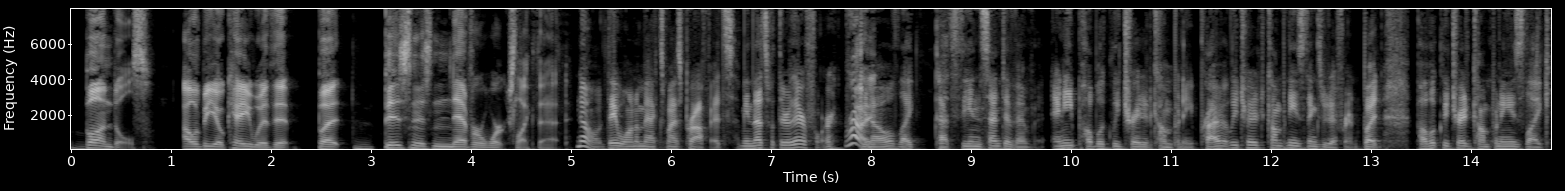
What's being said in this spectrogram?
bundles, I would be okay with it but business never works like that. No, they want to maximize profits. I mean, that's what they're there for. Right. You know, like that's the incentive of any publicly traded company. Privately traded companies, things are different. But publicly traded companies, like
